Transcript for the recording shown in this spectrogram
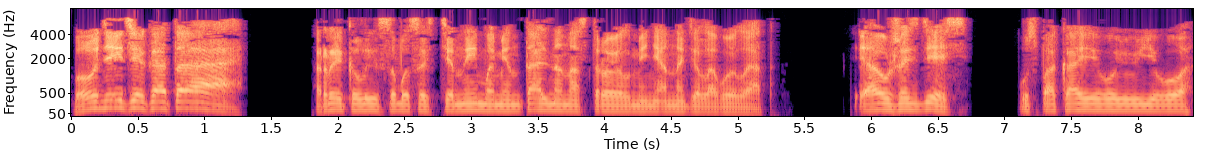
«Будите кота!» Рык Лысого со стены моментально настроил меня на деловой лад. «Я уже здесь!» Успокаиваю его,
